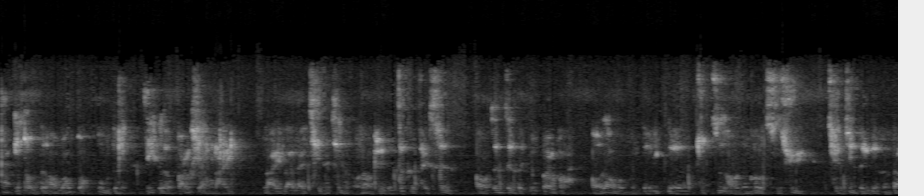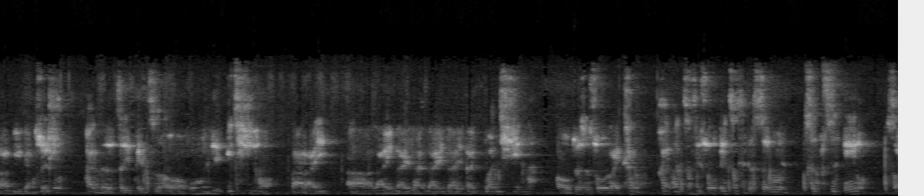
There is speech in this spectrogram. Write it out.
啊，一同的哈往保护的一个方向来来来来前进哦，那我觉得这个才是哦真正的有办法哦让我们的一个组织哈能够持续前进的一个很大的力量。所以说看了这一篇之后，我们也一起哈大来啊来来来来来来关心呐哦，就是说来看看看自己说，哎自己的生命是不是也有稍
